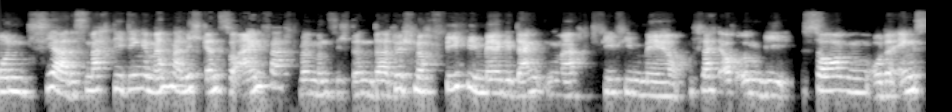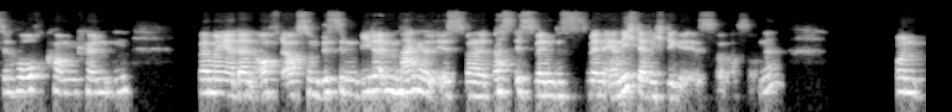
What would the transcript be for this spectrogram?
Und ja, das macht die Dinge manchmal nicht ganz so einfach, weil man sich dann dadurch noch viel, viel mehr Gedanken macht, viel, viel mehr, vielleicht auch irgendwie Sorgen oder Ängste hochkommen könnten, weil man ja dann oft auch so ein bisschen wieder im Mangel ist, weil was ist, wenn das, wenn er nicht der Richtige ist oder so, ne? Und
